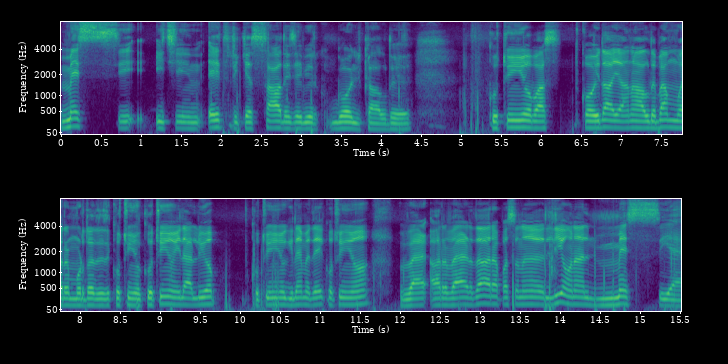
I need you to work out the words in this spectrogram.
Messi için Etrik'e sadece bir gol kaldı. Coutinho bas koydu ayağını aldı. Ben varım burada dedi Coutinho. Coutinho ilerliyor. Coutinho gidemedi. Coutinho ver, ar verdi arapasını Lionel Messi'ye.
